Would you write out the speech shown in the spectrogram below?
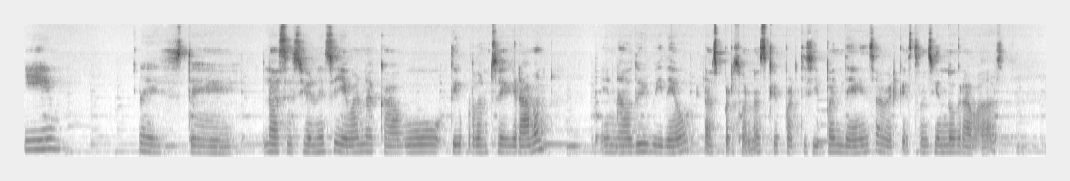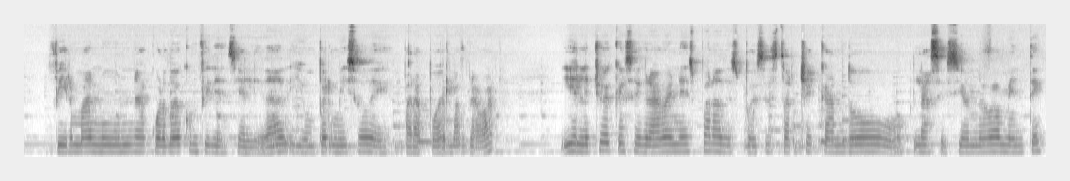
y este, las sesiones se llevan a cabo, digo, perdón, se graban en audio y video. Las personas que participan deben saber que están siendo grabadas. Firman un acuerdo de confidencialidad y un permiso de, para poderlas grabar. Y el hecho de que se graben es para después estar checando la sesión nuevamente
